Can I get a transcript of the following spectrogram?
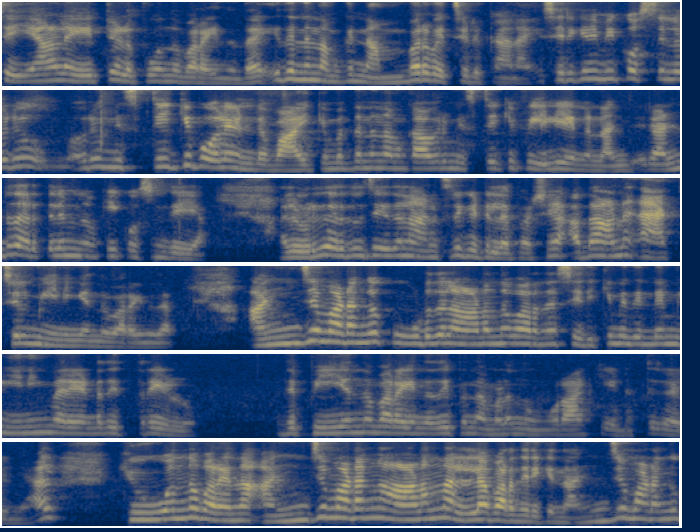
ചെയ്യാനുള്ള ഏറ്റവും എളുപ്പം എന്ന് പറയുന്നത് ഇതിനെ നമുക്ക് നമ്പർ വെച്ചെടുക്കാനായി. ശരിക്കും ഈ ക്വസ്റ്റ്യൻ ഒരു ഒരു മിസ്റ്റേക്ക് പോലെ ഉണ്ട്. വായിക്കുമ്പോൾ തന്നെ നമുക്ക് ആ ഒരു മിസ്റ്റേക്ക് ഫീൽ ചെയ്യുന്നുണ്ട്. രണ്ട് തരത്തിലും നമുക്ക് ഈ ക്വസ്റ്റ്യൻ ചെയ്യാം. അല്ല ഒരു തരത്തിൽ ചെയ്താൽ ആൻസർ കിട്ടില്ല. പക്ഷേ അതാണ് ആക്ച്വൽ മീനിങ് എന്ന് പറയുന്നത്. അഞ്ച് മടങ്ങ് കൂടുതലാണെന്ന് പറഞ്ഞാൽ ശരിക്കും ഇതിന്റെ മീനിങ് വരേണ്ടത് ഇത്രയേ ഉള്ളൂ. ഇത് പി എന്ന് പറയുന്നത് ഇപ്പൊ നമ്മൾ നൂറാക്കി എടുത്തു കഴിഞ്ഞാൽ ക്യു എന്ന് പറയുന്ന അഞ്ച് മടങ്ങാണെന്നല്ല പറഞ്ഞിരിക്കുന്നത്. അഞ്ച് മടങ്ങ്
